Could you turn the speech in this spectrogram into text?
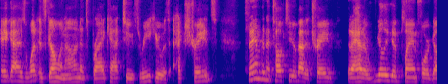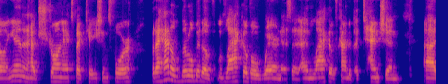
Hey guys, what is going on? It's Brycat23 here with X Trades. Today I'm going to talk to you about a trade that I had a really good plan for going in and had strong expectations for, but I had a little bit of lack of awareness and, lack of kind of attention uh,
